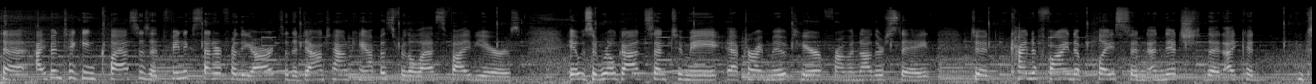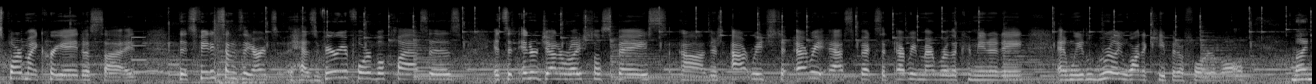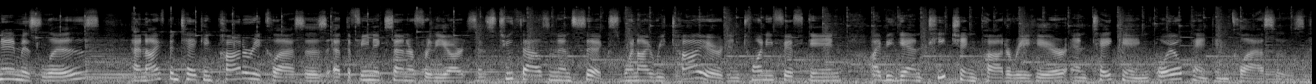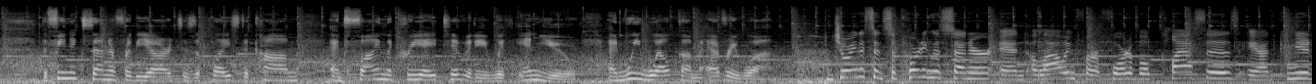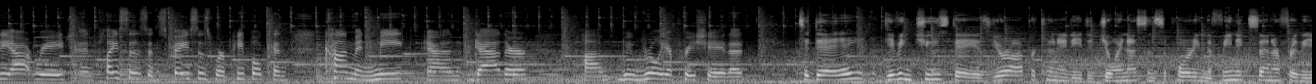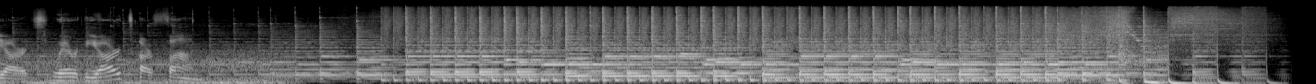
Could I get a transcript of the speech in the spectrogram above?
to, uh, I've been taking classes at Phoenix Center for the Arts at the downtown campus for the last five years. It was a real godsend to me after I moved here from another state to kind of find a place and a niche that I could explore my creative side. This Phoenix Center for the Arts has very affordable classes. It's an intergenerational space. Uh, there's outreach to every aspects of every member of the community, and we really want to keep it affordable. My name is Liz, and I've been taking pottery classes at the Phoenix Center for the Arts since 2006. When I retired in 2015, I began teaching pottery here and taking oil painting classes. The Phoenix Center for the Arts is a place to come and find the creativity within you, and we welcome everyone. Join us in supporting the center and allowing for affordable classes and community outreach and places and spaces where people can come and meet and gather. Um, we really appreciate it. Today, Giving Tuesday is your opportunity to join us in supporting the Phoenix Center for the Arts, where the arts are fun.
